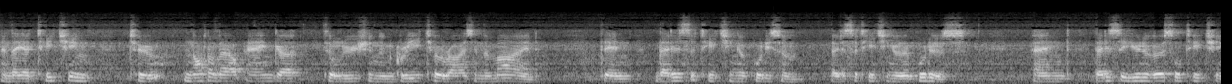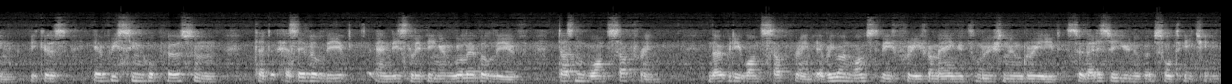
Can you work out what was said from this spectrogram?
and they are teaching to not allow anger, delusion, and greed to arise in the mind, then that is the teaching of Buddhism. That is the teaching of the Buddhas. And that is a universal teaching because every single person that has ever lived and is living and will ever live doesn't want suffering. Nobody wants suffering. Everyone wants to be free from anger, delusion, and greed. So that is a universal teaching.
